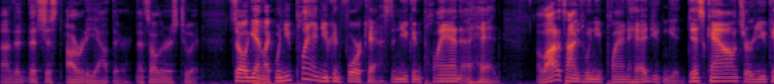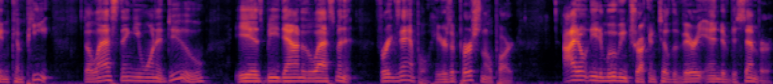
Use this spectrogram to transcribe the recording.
uh, that, that's just already out there. That's all there is to it. So, again, like when you plan, you can forecast and you can plan ahead. A lot of times when you plan ahead, you can get discounts or you can compete. The last thing you want to do is be down to the last minute. For example, here's a personal part. I don't need a moving truck until the very end of December.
